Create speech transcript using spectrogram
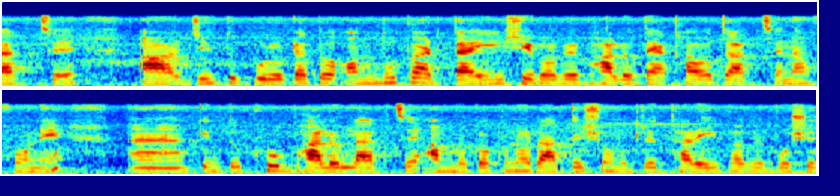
লাগছে। আর যেহেতু পুরোটা তো অন্ধকার, তাই সেভাবে ভালো দেখাও যাচ্ছে না ফোনে। কিন্তু খুব ভালো লাগছে। আমরা কখনো রাতে সমুদ্রের ধারে এইভাবে বসে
